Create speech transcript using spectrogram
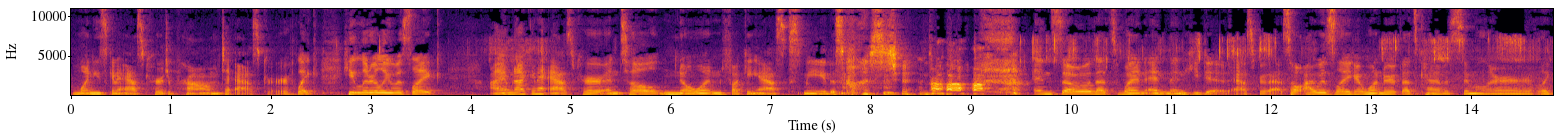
when he's going to ask her to prom to ask her. Like, he literally was like, I am not going to ask her until no one fucking asks me this question. and so that's when, and then he did ask her that. So I was like, I wonder if that's kind of a similar, like,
